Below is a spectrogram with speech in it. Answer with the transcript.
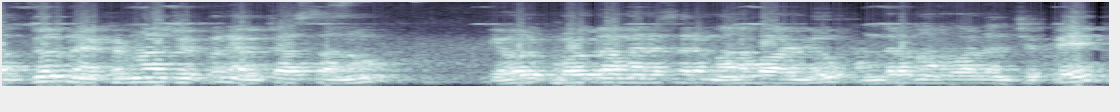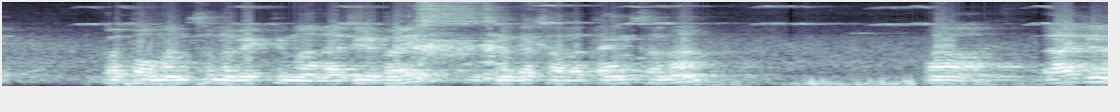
అబ్దుల్ నేను ఎక్కడున్నా చెప్పి నేను వచ్చేస్తాను. ఎవరు ప్రోగ్రామ్ అయినా సరే మనవాళ్ళు అందరూ మనవాళ్ళు అని చెప్పి గొప్ప మనసున్న వ్యక్తి మా నజీర్ భాయ్. నిజంగా చాలా థ్యాంక్స్ అన్న. రాజు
